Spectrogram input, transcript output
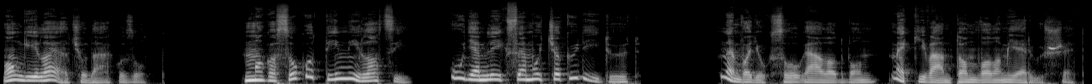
Angéla elcsodálkozott. Maga szokott inni, Laci? Úgy emlékszem, hogy csak üdítőt. Nem vagyok szolgálatban, megkívántam valami erőset.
